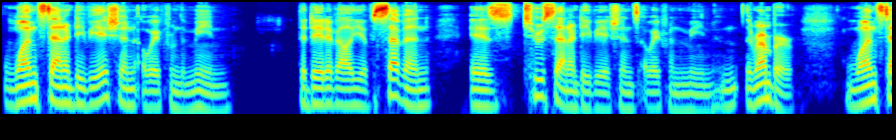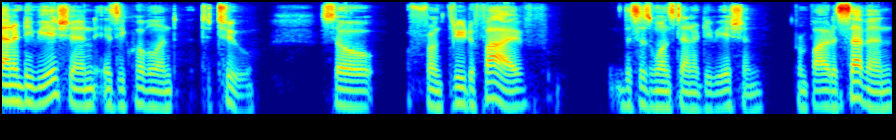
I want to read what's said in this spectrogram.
one standard deviation away from the mean. The data value of 7 is two standard deviations away from the mean. Remember, one standard deviation is equivalent to 2. So from 3 to 5, this is one standard deviation. From 5 to 7,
